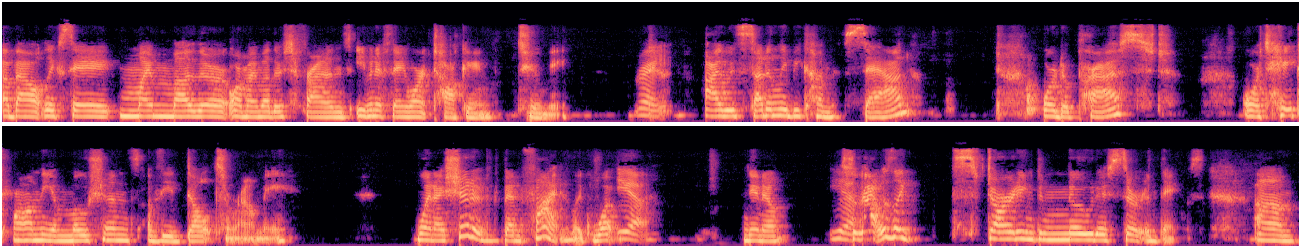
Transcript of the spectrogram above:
about, like, say, my mother or my mother's friends, even if they weren't talking to me. right. I would suddenly become sad or depressed or take on the emotions of the adults around me when I should have been fine. Like, what, Yeah. you know? Yeah. So that was like starting to notice certain things. Um,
